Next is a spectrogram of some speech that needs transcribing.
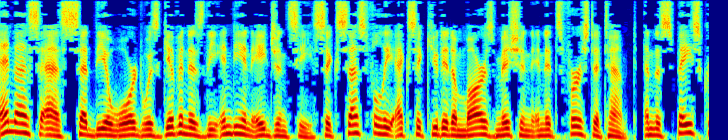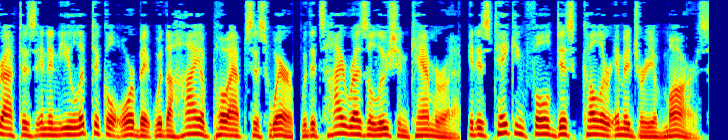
NSS said the award was given as the Indian agency successfully executed a Mars mission in its first attempt, and the spacecraft is in an elliptical orbit with a high apoapsis where, with its high-resolution camera, it is taking full-disk color imagery of Mars.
